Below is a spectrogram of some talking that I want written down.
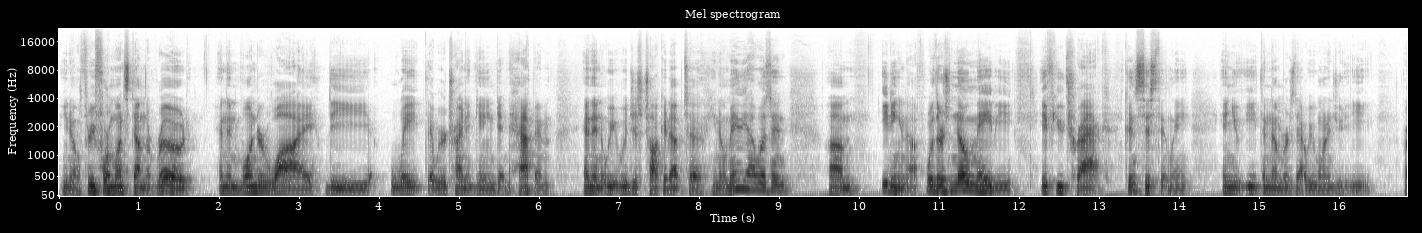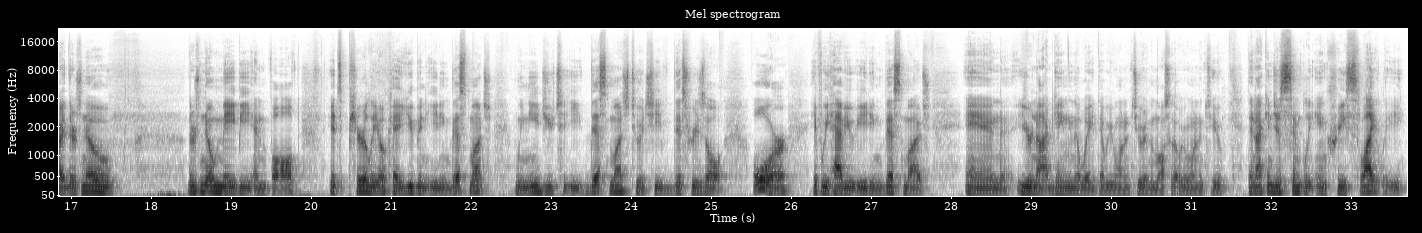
you know, three, four months down the road and then wonder why the weight that we were trying to gain didn't happen. And then we would just chalk it up to, you know, maybe I wasn't um, eating enough. Well, there's no maybe if you track consistently and you eat the numbers that we wanted you to eat, right? There's no there's no maybe involved. It's purely, okay, you've been eating this much. We need you to eat this much to achieve this result. Or if we have you eating this much and you're not gaining the weight that we wanted to or the muscle that we wanted to, then I can just simply increase slightly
